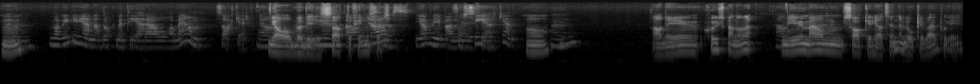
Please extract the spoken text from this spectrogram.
Mm. Man vill ju gärna dokumentera och vara med om saker. Ja, och man blir bevisa att det finns, Ja, liksom. Jag blir bara nyfiken. Ja. ja det är ju sjukt spännande. Vi är ju med om saker hela tiden när vi åker iväg på grejer.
